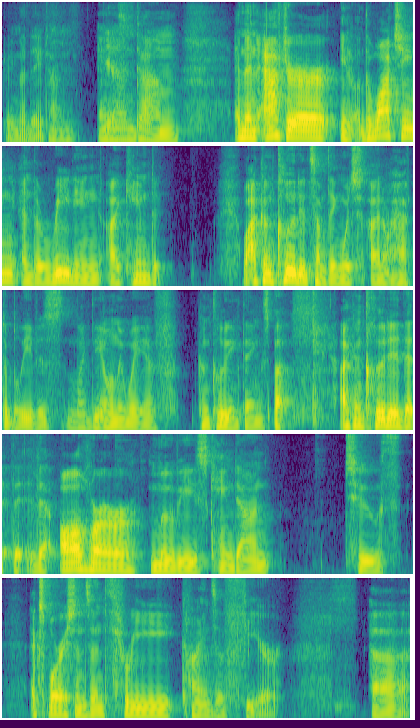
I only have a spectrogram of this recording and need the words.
during the daytime, and yes. um, and then after you know the watching and the reading, I came to, well, I concluded something which I don't have to believe is like the only way of concluding things, but I concluded that the, that all horror movies came down to. Th- explorations in three kinds of fear uh,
